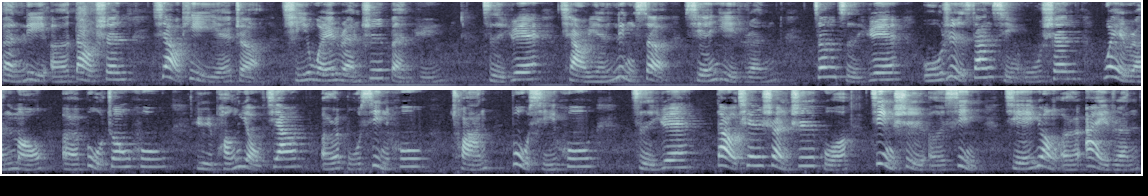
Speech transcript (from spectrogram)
本立而道生。孝悌也者，其为人之本与？子曰：“巧言令色，鲜矣仁。”曾子曰：“吾日三省吾身：为人谋而不忠乎？与朋友交而不信乎？传不习乎？”子曰：“道千乘之国，敬事而信。”节用而爱人，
